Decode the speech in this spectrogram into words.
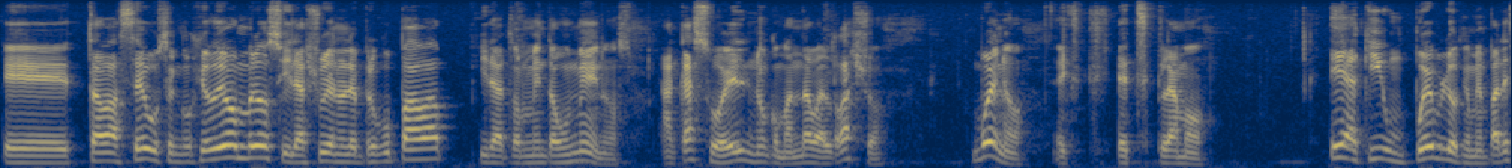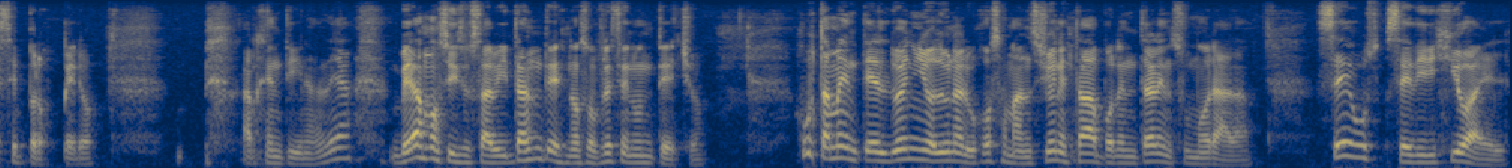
eh, estaba Zeus encogido de hombros y la lluvia no le preocupaba y la tormenta aún menos. ¿Acaso él no comandaba el rayo? Bueno, exclamó, he aquí un pueblo que me parece próspero. Argentina, veamos si sus habitantes nos ofrecen un techo. Justamente el dueño de una lujosa mansión estaba por entrar en su morada. Zeus se dirigió a él.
